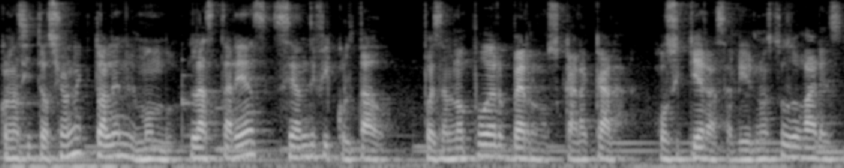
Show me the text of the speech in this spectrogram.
Con la situación actual en el mundo, las tareas se han dificultado, pues al no poder vernos cara a cara o siquiera salir de nuestros hogares,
